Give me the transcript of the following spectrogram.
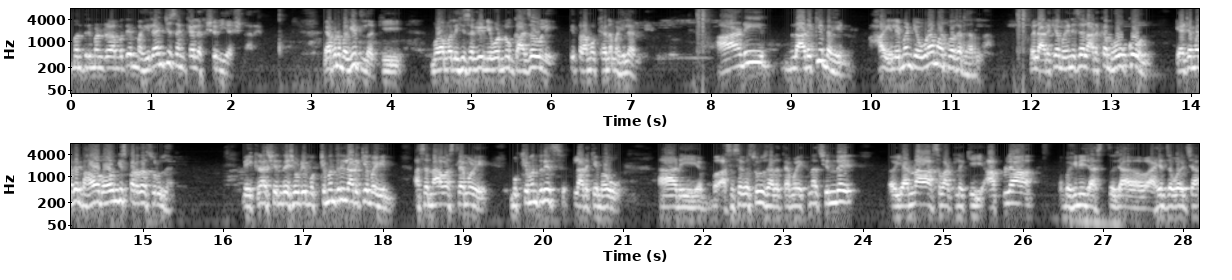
मंत्रिमंडळामध्ये महिलांची संख्या लक्षणीय असणार आहे. आपण बघितलं की मुळामध्ये ही सगळी निवडणूक गाजवली ती प्रामुख्यानं महिलांनी. आणि लाडकी बहीण हा एलिमेंट एवढा महत्त्वाचा ठरला. लाडक्या बहिणीचा लाडका भाऊ कोण? याच्यामध्ये भावाभावांची स्पर्धा सुरू झाली. एकनाथ शिंदे शेवटी मुख्यमंत्री लाडके बहीण असं नाव असल्यामुळे मुख्यमंत्रीच लाडके भाऊ. आणि असं सगळं सुरू झालं. त्यामुळे एकनाथ शिंदे यांना असं वाटलं की आपल्या बहिणी जास्त ज्या आहेत जवळच्या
